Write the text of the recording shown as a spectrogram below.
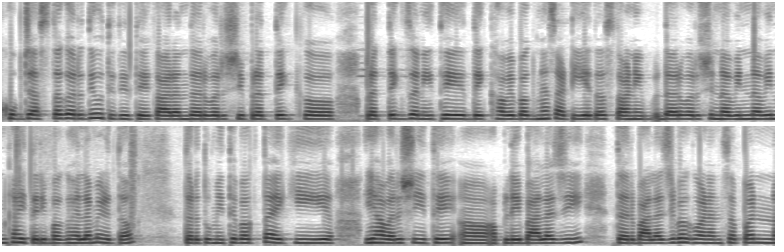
खूप जास्त गर्दी होती तिथे कारण दरवर्षी प्रत्येक प्रत्येकजण इथे देखावे बघण्यासाठी येत असतं आणि दरवर्षी नवीन नवीन काहीतरी बघायला मिळतं. तर तुम्ही इथे बघताय की ह्यावर्षी इथे आपले बालाजी तर बालाजी भगवानांचा पण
